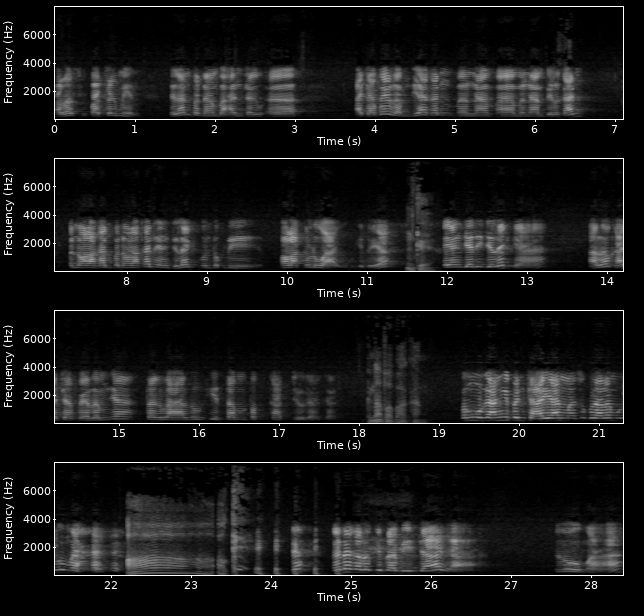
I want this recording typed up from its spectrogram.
kalau sifat cermin, dengan penambahan uh, kaca film, dia akan menam, uh, menampilkan penolakan-penolakan yang jelek untuk ditolak keluar, gitu ya. Okay. Yang jadi jeleknya, kalau kaca filmnya terlalu hitam pekat juga kan. Kenapa Pak Kang? Mengurangi pencahayaan masuk ke dalam rumah. Ah, oke. Okay. ya, karena kalau kita bicara rumah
